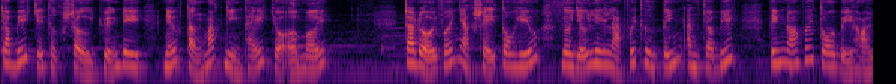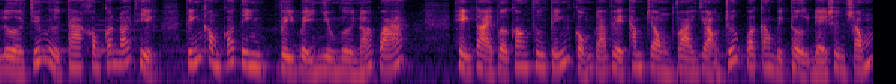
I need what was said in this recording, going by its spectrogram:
cho biết chỉ thực sự chuyển đi nếu tận mắt nhìn thấy chỗ ở mới. Trao đổi với nhạc sĩ Tô Hiếu, người giữ liên lạc với Thương Tiến, anh cho biết, Tiến nói với tôi bị họ lừa chứ người ta không có nói thiệt, Tiến không có tin vì bị nhiều người nói quá. Hiện tại vợ con Thương Tiến cũng đã về thăm chồng và dọn trước qua căn biệt thự để sinh sống.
